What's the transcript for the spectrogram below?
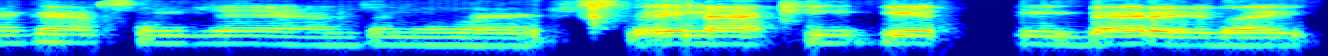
I got some jams in the works. They not keep getting better. Like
